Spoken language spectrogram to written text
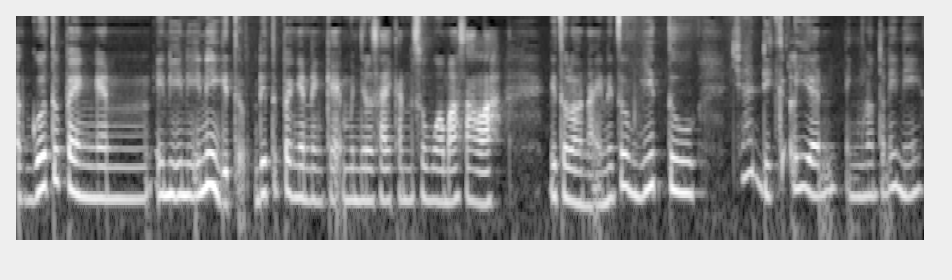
gue tuh pengen ini ini ini gitu. Dia tuh pengen yang kayak menyelesaikan semua masalah gitu loh. Nah ini tuh begitu. Jadi kalian yang menonton ini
